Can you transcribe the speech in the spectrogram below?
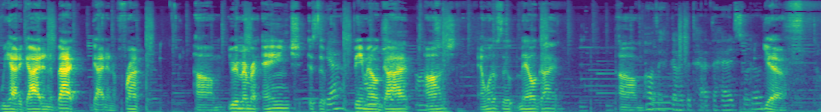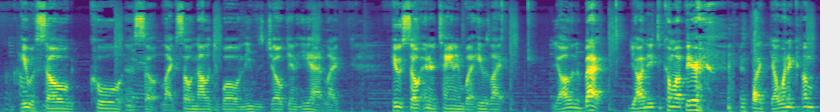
we had a guide in the back, guide in the front. Um, you remember Ange is the Yeah, female Ange, guide, yeah, Ange. Ange, and what was the male guide? Um, Oh, the guy at the, at the head, sort of. yeah, he was so cool and Yeah. so like so knowledgeable, and he was joking. He had like, he was so entertaining, but he was like, "Y'all in the back, y'all need to come up here. It's like y'all want to come,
